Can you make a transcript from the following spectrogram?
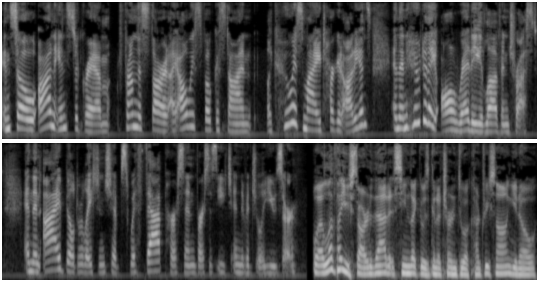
And so on Instagram, from the start, I always focused on like who is my target audience and then who do they already love and trust? And then I build relationships with that person versus each individual user. Well, I love how you started that. It seemed like it was going to turn into a country song. You know,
